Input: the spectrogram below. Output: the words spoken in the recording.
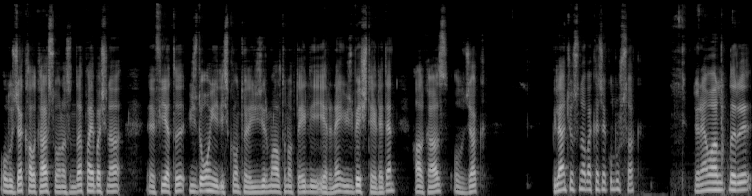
olacak. Halka arz sonrasında pay başına e, fiyatı %17 iskonto ile 126.50 yerine 105 TL'den halka arz olacak. Bilançosuna bakacak olursak dönem varlıkları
